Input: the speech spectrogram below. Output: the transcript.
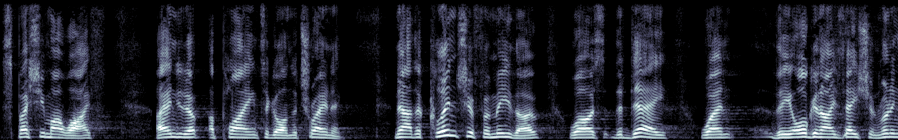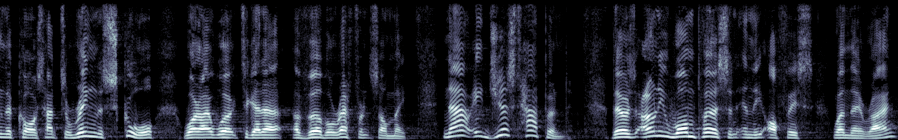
especially my wife, I ended up applying to go on the training. Now, the clincher for me, though, was the day when the organization running the course had to ring the school where I worked to get a, a verbal reference on me. Now, it just happened. There was only one person in the office when they rang,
